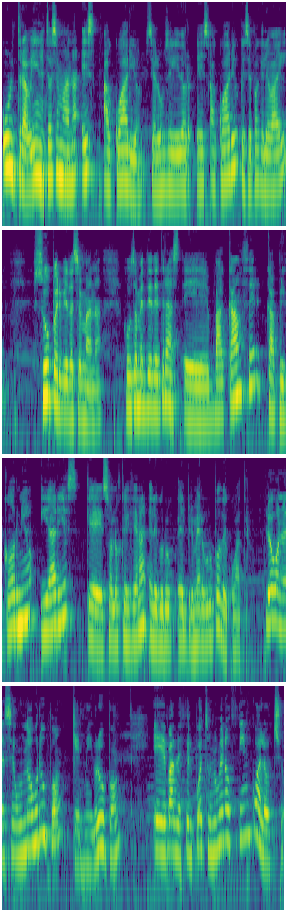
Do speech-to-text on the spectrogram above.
ultra bien esta semana es Acuario. Si algún seguidor es Acuario, que sepa que le va a ir súper bien la semana. Justamente detrás eh, va Cáncer, Capricornio y Aries, que son los que hicieran el, grupo, el primer grupo de cuatro. Luego en el segundo grupo, que es mi grupo, eh, va desde el puesto número 5 al 8.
